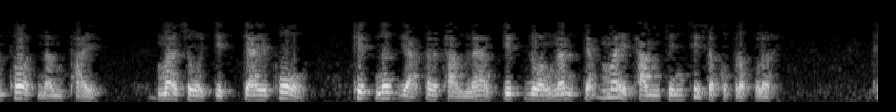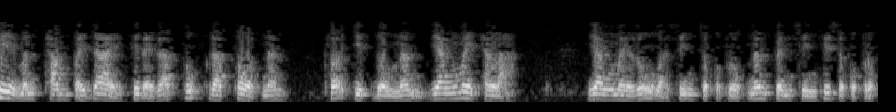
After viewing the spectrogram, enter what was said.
ำโทษนำภัย มาสู่จิตใจผู้คิดนึกอยากจะทำแล้ว จิตดวงนั้นจะไม่ทำสิ่งที่สกปรกเลย ที่มันทำไปได้ที่ได้รับทุกข์รับโทษนั้น เพราะจิตดวงนั้นยังไม่ฉลาด ยังไม่รู้ว่าสิ่งสกปรกนั้นเป็นสิ่งที่สกปรก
